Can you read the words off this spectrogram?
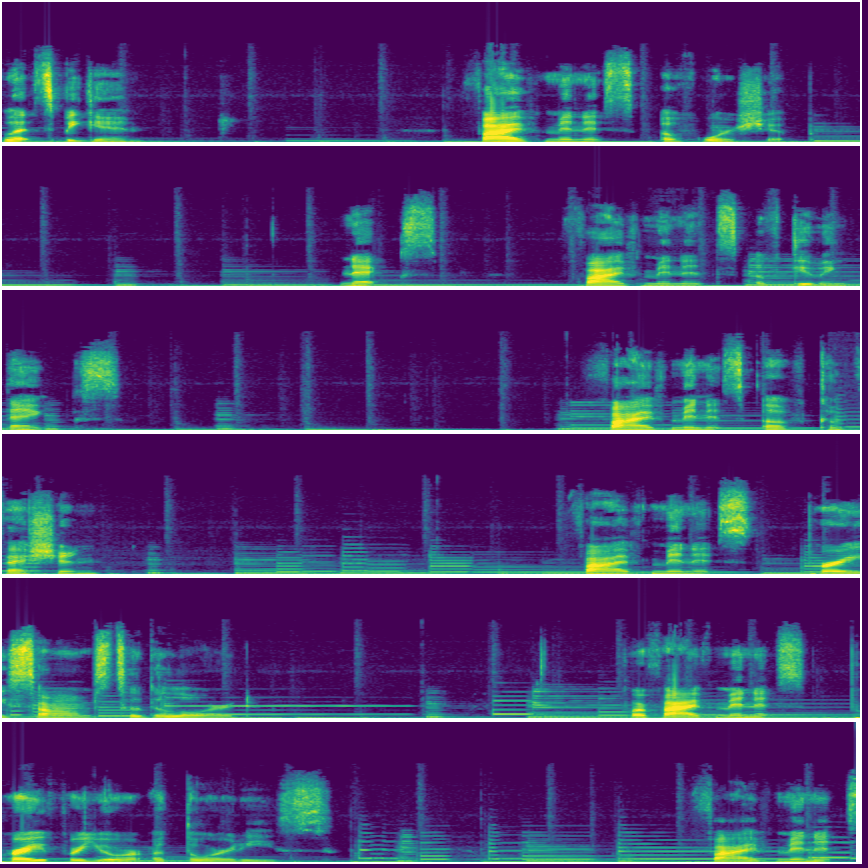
Let's begin. Five minutes of worship. Next, five minutes of giving thanks. Five minutes of confession. Five minutes, pray Psalms to the Lord. For five minutes, pray for your authorities. Five minutes,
